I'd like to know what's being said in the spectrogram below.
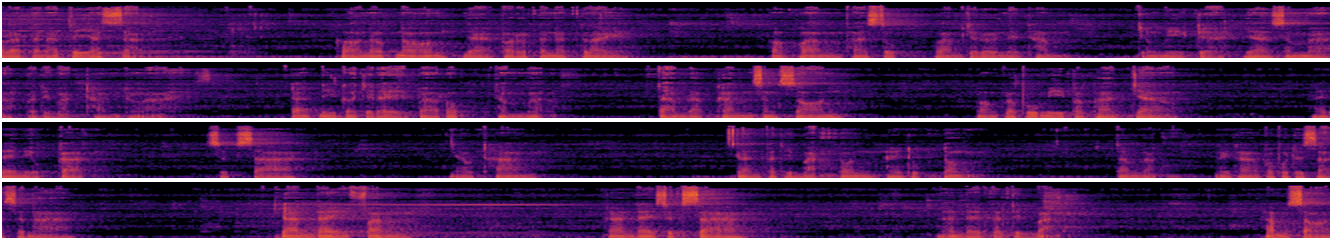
ถุรัตนตยสะ ขอนอบน้อมแด่พระรัตนตรัย ขอความพาสุขความเจริญในธรรม จงมีแก่ญาสัมมาปฏิบัติธรรมทั้งหลายจากนี้ก็จะได้ปารบธรรมะ ตามหลักคำสั่งสอน ของพระผู้มีพระภาคเจ้า ให้ได้มีโอกาส ศึกษา แนวทาง การปฏิบัติตนให้ถูกต้อง ตามหลักในทางพระพุทธศาสนา การได้ฟัง การได้ศึกษา การได้ปฏิบัติคำสอน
